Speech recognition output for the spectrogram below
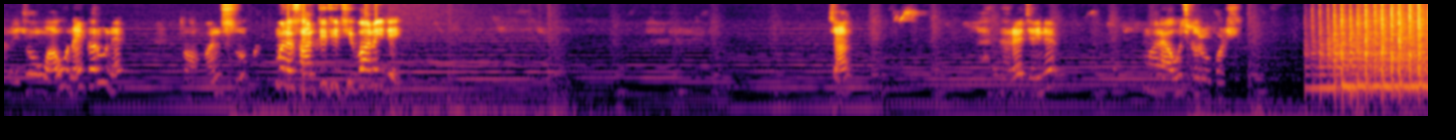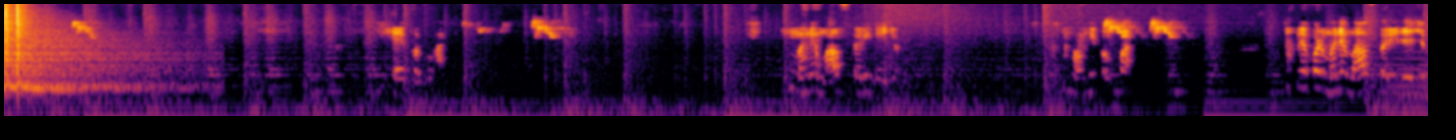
અને જો હું આવું નહીં કરું ને, તો આ મનસુખ મને શાંતિથી જીવવા નહીં દે. ચાલ. ઘરે જઈને મારે આવું જ કરવું પડશે. મને માફ કરી દેજો. તમે પણ મને માફ કરી દેજો.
